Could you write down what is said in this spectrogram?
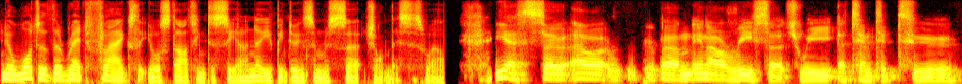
you know, what are the red flags that you're starting to see? And I know you've been doing some research on this as well. Yes. So our um, in our research, we attempted to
